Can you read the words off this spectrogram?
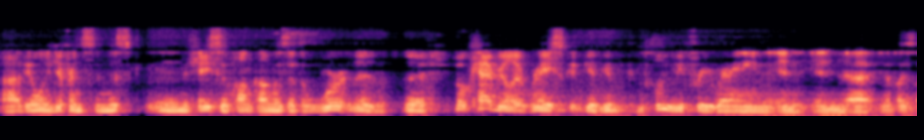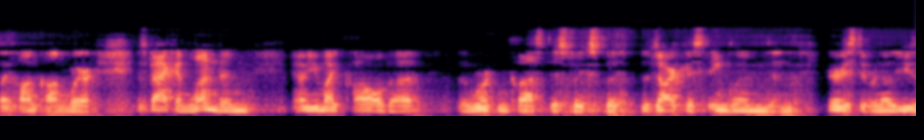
Uh, the only difference in this, in the case of Hong Kong, was that the, word, the, the vocabulary of race could give you completely free reign in in, uh, in a place like Hong Kong, where as back in London, you, know, you might call the the working class districts the, the darkest England and various different other, use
